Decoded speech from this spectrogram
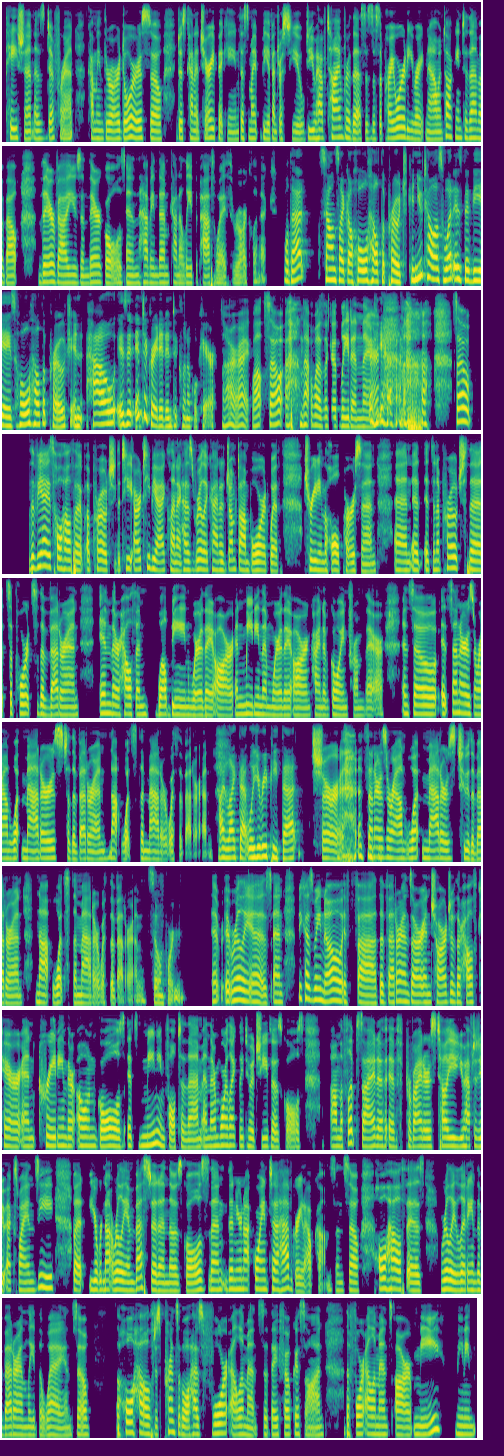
patient is different coming through our doors. So just kind of cherry picking, this might be of interest to you. Do you have time for this? Is this a priority right now? And talking to them about their values and their goals and having them kind of lead the pathway through our clinic. Well, that sounds like a whole health approach. Can you tell us what is the VA's whole health approach and how is it integrated into clinical care? All right. Well, so uh, that was a good lead in there. yeah. so the VA's whole health uh, approach, the T, our TBI clinic has really kind of jumped on board with treating the whole person. And it, it's an approach that supports the veteran in their health and well being where they are and meeting them where they are and kind of going from there. And so it centers around what matters to the veteran, not what's the matter with the veteran. I like that. Will you repeat that? Sure. Mm-hmm. it centers around what matters to the veteran, not what's the matter with the veteran. So important. It, it really is. And because we know if uh, the veterans are in charge of their health care and creating their own goals, it's meaningful to them and they're more likely to achieve those goals. On the flip side, if, if providers tell you you have to do X, Y, and Z, but you're not really invested in those goals, then, then you're not going to have great outcomes. And so, whole health is really letting the veteran lead the way. And so, the whole health just principle has four elements that they focus on. The four elements are me, meaning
